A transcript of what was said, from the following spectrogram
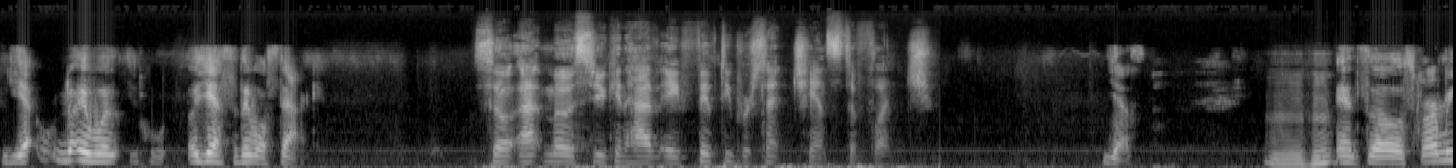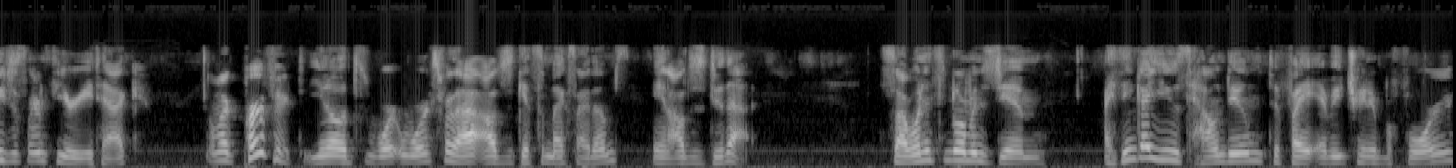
Yeah, no, it was yes, they will stack. So at most, you can have a 50% chance to flinch. Yes, Mm-hmm. and so Skarmory just learned Fury Attack. I'm like, perfect. You know, it wor- works for that. I'll just get some X items and I'll just do that. So I went into Norman's gym. I think I used Houndoom to fight every trainer before,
